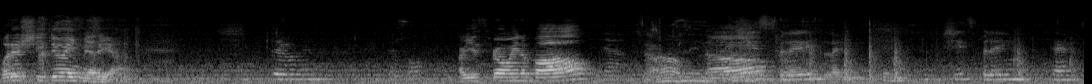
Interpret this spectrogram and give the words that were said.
What is she doing, Miriam? Throwing whistle. Are you throwing a ball? No. No. She's playing, she's playing tennis.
